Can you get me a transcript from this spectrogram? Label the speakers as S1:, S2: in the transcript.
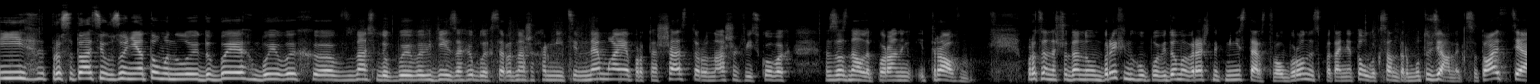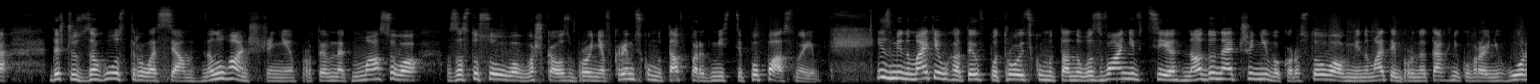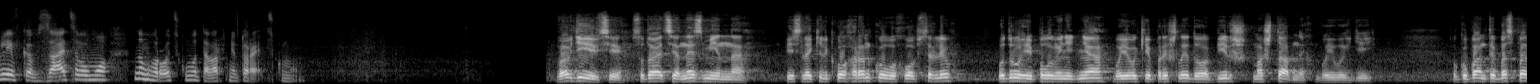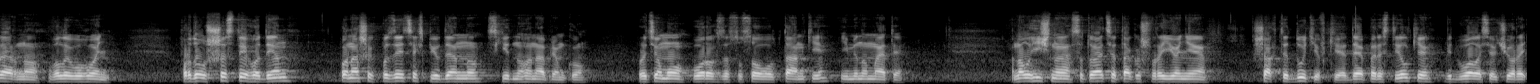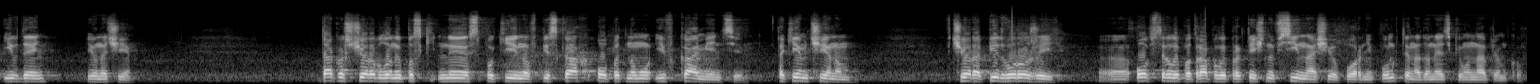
S1: І про ситуацію в зоні АТО минулої доби бойових е, внаслідок бойових дій загиблих серед наших армійців немає. Проте шестеро наших військових зазнали поранень і травм. Про це на щоденному брифінгу повідомив речник міністерства оборони з питання АТО Олександр Мотузяник. Ситуація дещо загострилася на Луганщині. Противник масово застосовував важке озброєння в Кримському та в передмісті Попасної. Із мінометів гатив по Троїцькому та Новозванівці. На Донеччині використовував міномети і бронетехніку в районі Горлівки, в Зайцевому, Новгородському та Верхньоторецькому.
S2: В Авдіївці ситуація незмінна. Після кількох ранкових обстрілів у другій половині дня бойовики прийшли до більш масштабних бойових дій. Окупанти безперервно вели вогонь впродовж шести годин по наших позиціях з південно-східного напрямку. При цьому ворог застосовував танки і міномети. Аналогічна ситуація також в районі шахти Дутівки, де перестрілки відбувалися вчора і вдень, і вночі. Також вчора було неспокійно в Пісках, Опитному і в Кам'янці. Таким чином, вчора під ворожий е, обстріли потрапили практично всі наші опорні пункти на Донецькому напрямку.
